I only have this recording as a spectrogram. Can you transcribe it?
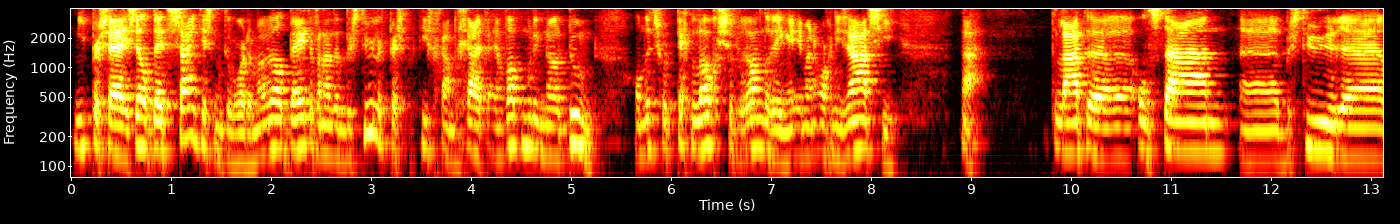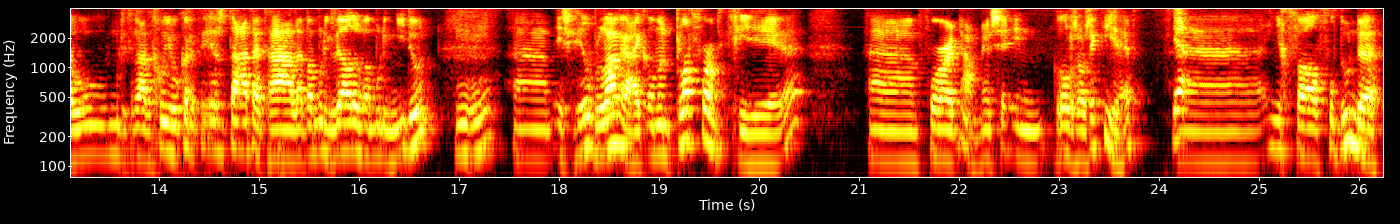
niet per se zelf data scientist moeten worden, maar wel beter vanuit een bestuurlijk perspectief gaan begrijpen. En wat moet ik nou doen om dit soort technologische veranderingen in mijn organisatie nou, te laten ontstaan, uh, besturen. Hoe moet ik het laten groeien? Hoe kan ik het resultaat uithalen? Wat moet ik wel doen? Wat moet ik niet doen? Mm -hmm. uh, is heel belangrijk om een platform te creëren uh, voor nou, mensen in rollen zoals ik die heb. Ja. in ieder geval voldoende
